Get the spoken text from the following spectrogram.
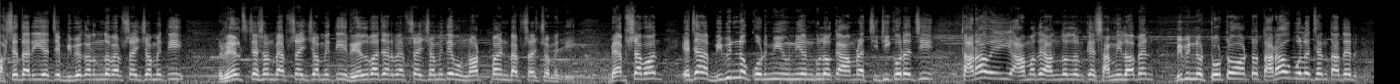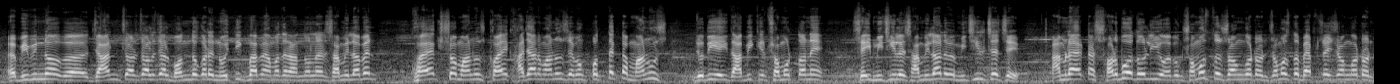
পাশে দাঁড়িয়েছে বিবেকানন্দ ব্যবসায়ী সমিতি রেল স্টেশন ব্যবসায়ী সমিতি, রেলবাজার ব্যবসায়ী সমিতি এবং নর্থ পয়েন্ট ব্যবসায়ী সমিতি। ব্যবসা বন্ধ এছাড়া বিভিন্ন কর্মী ইউনিয়নগুলোকে আমরা চিঠি করেছি। তারাও এই আমাদের আন্দোলনকে সামিল হবেন। বিভিন্ন টোটো, অটো তারাও বলেছেন তাদের বিভিন্ন যান চল- চলাচল বন্ধ করে নৈতিকভাবে আমাদের আন্দোলনে সামিল হবেন। কয়েকশো মানুষ, কয়েক হাজার মানুষ এবং প্রত্যেকটা মানুষ যদি এই দাবিকে সমর্থনে সেই মিছিলে সামিল হন এবং মিছিল শেষে আমরা একটা সর্বদলীয় এবং সমস্ত সংগঠন, সমস্ত ব্যবসায়ী সংগঠন,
